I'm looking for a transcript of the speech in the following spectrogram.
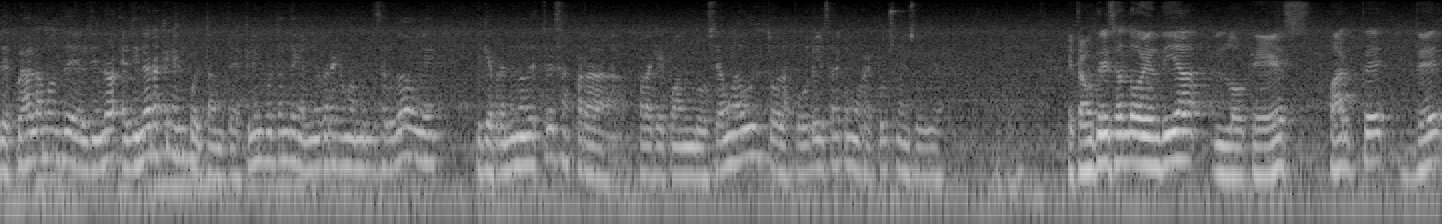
después hablamos del dinero. El dinero aquí no es importante, aquí lo importante es que el niño crezca en un ambiente saludable y que aprenda unas destrezas para, para que cuando sea un adulto las pueda utilizar como recursos en su vida. Estamos utilizando hoy en día lo que es parte de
